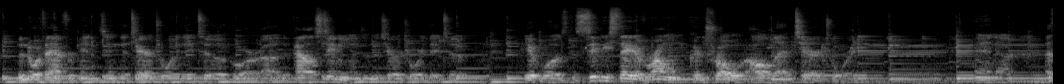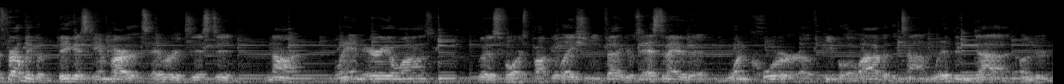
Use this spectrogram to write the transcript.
the North Africans in the territory they took, or uh, the Palestinians in the territory they took. It was the city-state of Rome controlled all that territory, and uh, that's probably the biggest empire that's ever existed. Not land area wise, but as far as population. In fact, it was estimated that one quarter of people alive at the time lived and died under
